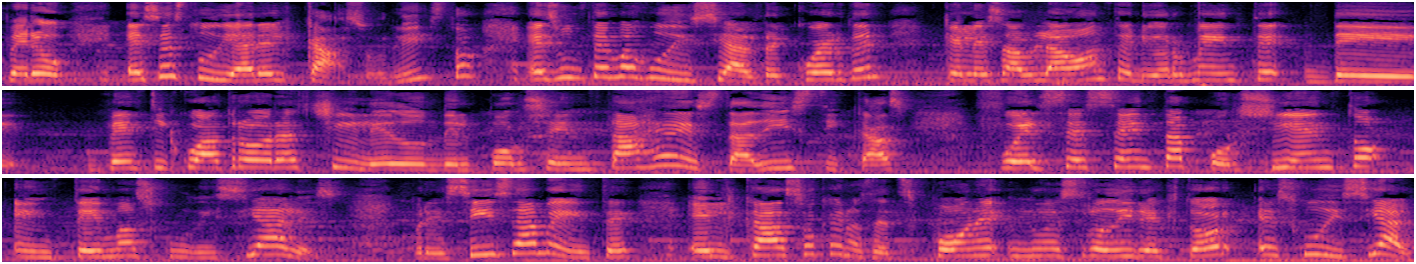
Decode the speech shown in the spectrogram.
Pero es estudiar el caso, ¿listo? Es un tema judicial. Recuerden que les hablaba anteriormente de 24 horas Chile, donde el porcentaje de estadísticas fue el 60% en temas judiciales. Precisamente el caso que nos expone nuestro director es judicial.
